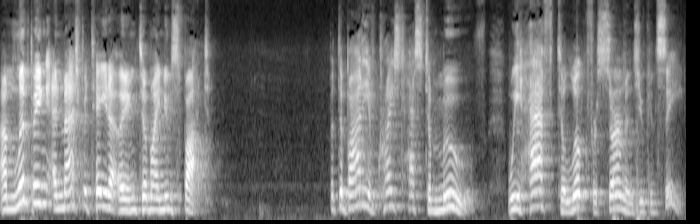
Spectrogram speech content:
I'm limping and mashed potatoing to my new spot. But the body of Christ has to move. We have to look for sermons you can see.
